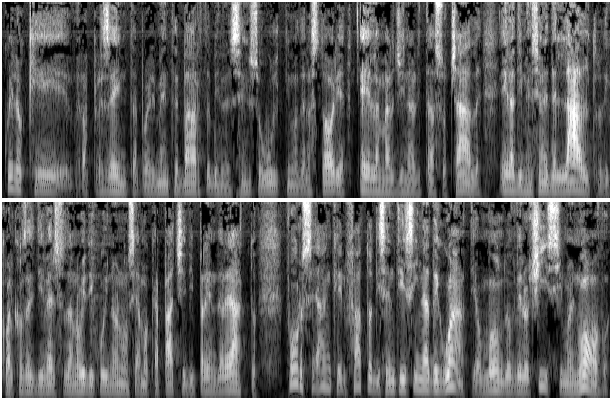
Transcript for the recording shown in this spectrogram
Quello che rappresenta probabilmente Bartleby nel senso ultimo della storia è la marginalità sociale, è la dimensione dell'altro, di qualcosa di diverso da noi di cui noi non siamo capaci di prendere atto, forse anche il fatto di sentirsi inadeguati a un mondo velocissimo e nuovo,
